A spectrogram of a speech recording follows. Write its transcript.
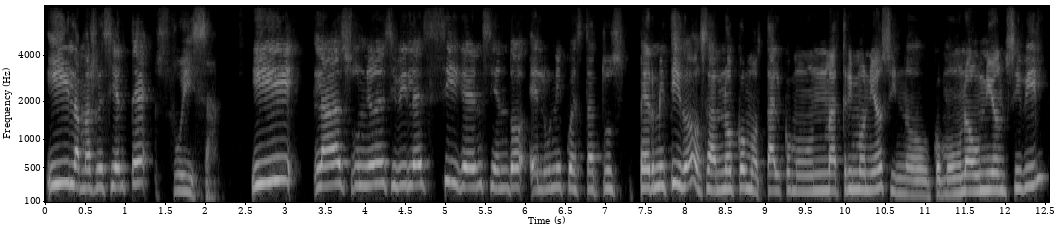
y la más reciente, Suiza. Y las uniones civiles siguen siendo el único estatus permitido, o sea, no como tal como un matrimonio, sino como una unión civil.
